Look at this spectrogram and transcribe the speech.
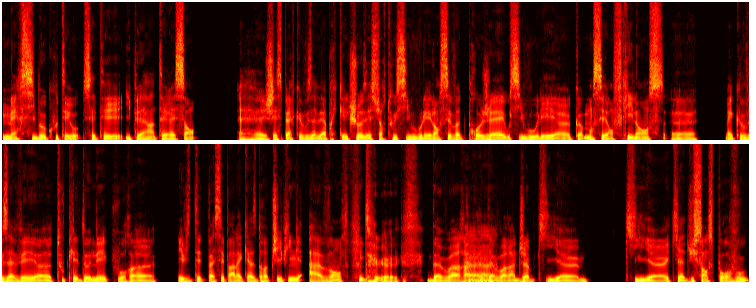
merci beaucoup Théo, c'était hyper intéressant. Euh, J'espère que vous avez appris quelque chose et surtout si vous voulez lancer votre projet ou si vous voulez euh, commencer en freelance, euh, bah, que vous avez euh, toutes les données pour éviter de passer par la case dropshipping avant d'avoir d'avoir un job qui, qui, qui a du sens pour vous.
